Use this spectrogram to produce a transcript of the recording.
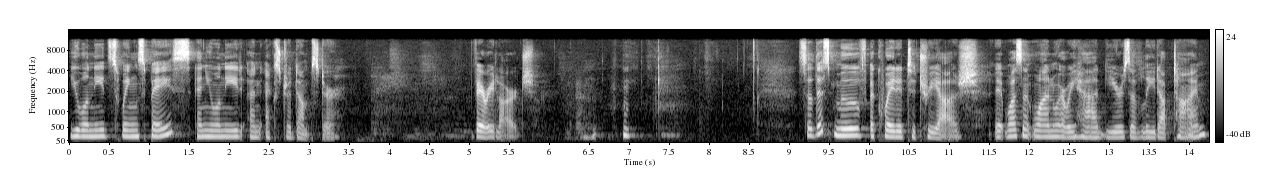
You will need swing space and you will need an extra dumpster. Very large. So this move equated to triage. It wasn't one where we had years of lead up time.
